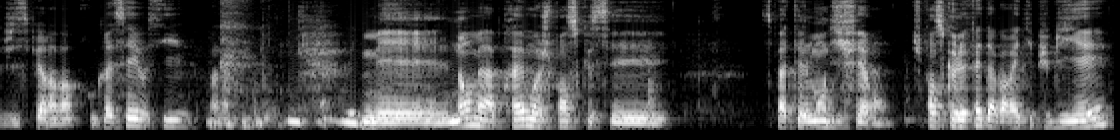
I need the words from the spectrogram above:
j'espère avoir progressé aussi. Mais non, mais après, moi, je pense que c'est c'est pas tellement différent. Je pense que le fait d'avoir été publié,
